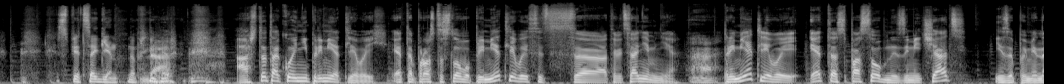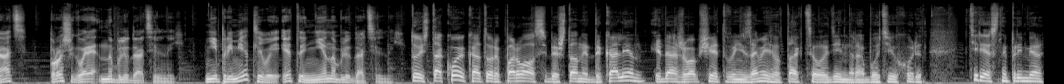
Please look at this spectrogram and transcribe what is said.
Спецагент, Да. А что такое неприметливый? Это просто слово приметливый с, с, э, отрицанием не. Ага. Приметливый — это способный замечать и запоминать, проще говоря, наблюдательный. Неприметливый — это ненаблюдательный. То есть такой, который порвал себе штаны до колен и даже вообще этого не заметил, так целый день на работе и ходит. Интересный пример.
